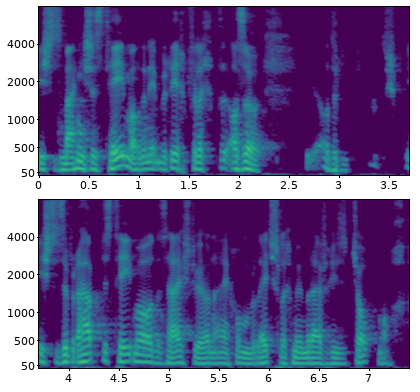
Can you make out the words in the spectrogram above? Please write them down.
Ist das manchmal ein Thema? Oder nimmt man dich vielleicht, also, oder ist das überhaupt ein Thema? Oder sagst du, ja, nein, komm, letztlich müssen wir einfach unseren Job machen?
